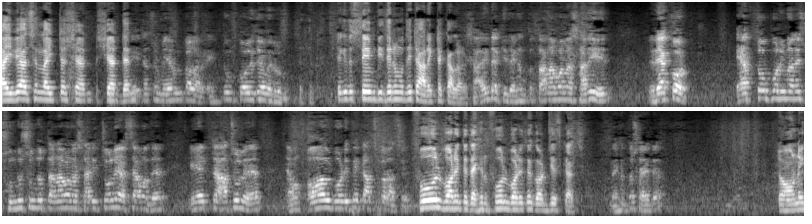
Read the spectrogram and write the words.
লাইভে আছেন লাইভটা শেয়ার শেয়ার দেন। এটা হচ্ছে মেরুন কালার একদম কলেজা মেরুন এটা কিন্তু সেম ডিজাইনের মধ্যে এটা আরেকটা কালার শাড়িটা কি দেখেন তো তানাবানা শাড়ির রেকর্ড এত পরিমাণে সুন্দর সুন্দর তানাবানা শাড়ি চলে আসছে আমাদের। এই একটা আঁচলের এবং অল বডিতে কাজ করা আছে। ফুল বডিতে দেখেন ফুল বডিতে গর্জিয়াস কাজ। দেখেন তো শাড়িটা। তো অনেক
